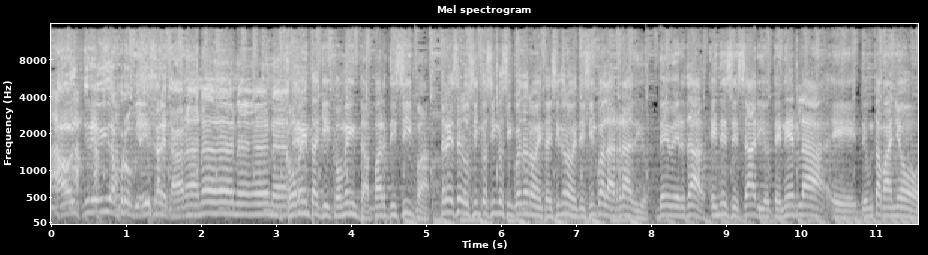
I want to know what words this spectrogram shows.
Ahora tiene vida propia y sale. na, na, na, na. Comenta aquí, comenta, participa. 305-550-9595 a la radio. De verdad, es necesario tenerla eh, de un tamaño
